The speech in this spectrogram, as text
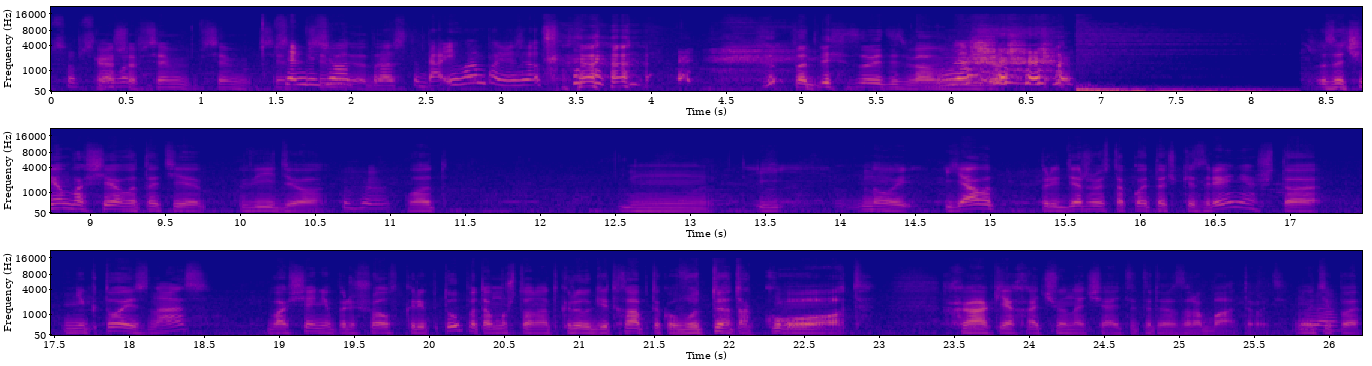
собственно. Конечно, вот. всем, всем, всем, Всем везет да. просто, да. И вам повезет. Подписывайтесь, вам Да. Зачем вообще вот эти видео? Мгм. Вот, и- ну, я вот придерживаюсь такой точки зрения, что никто из нас вообще не пришел в крипту, потому что он открыл GitHub, такой, вот это код! Как я хочу начать это разрабатывать. Ну, Ну. типа,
